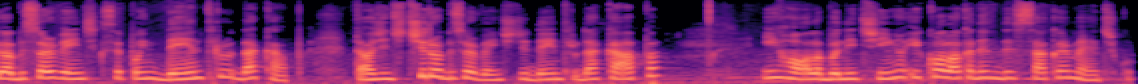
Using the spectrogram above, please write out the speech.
e o absorvente que você põe dentro da capa. Então, a gente tira o absorvente de dentro da capa, enrola bonitinho e coloca dentro desse saco hermético.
